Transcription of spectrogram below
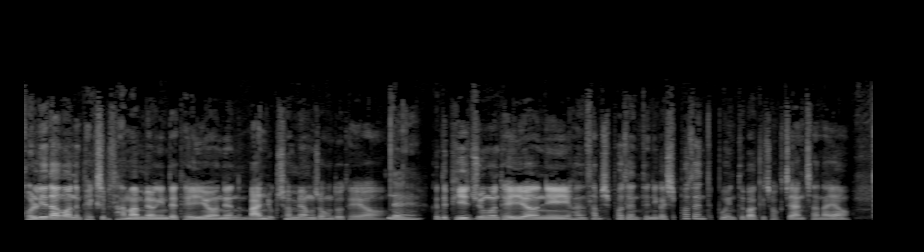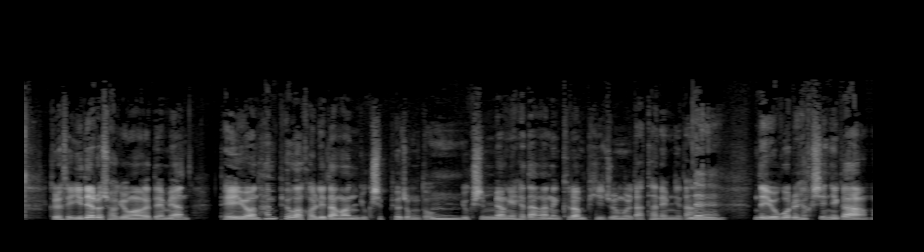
권리당원은 114만 명인데 대의원은 1만 6천 명 정도 돼요. 네. 근데 비중은 대의원이 한 30%니까 10% 포인트밖에 적지 않잖아요. 그래서 이대로 적용하게 되면 대의원 한 표가 권리당원 60표 정도, 음. 60명에 해당하는 그런 비중을 나타냅니다. 네. 근데 요거를 혁신이가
